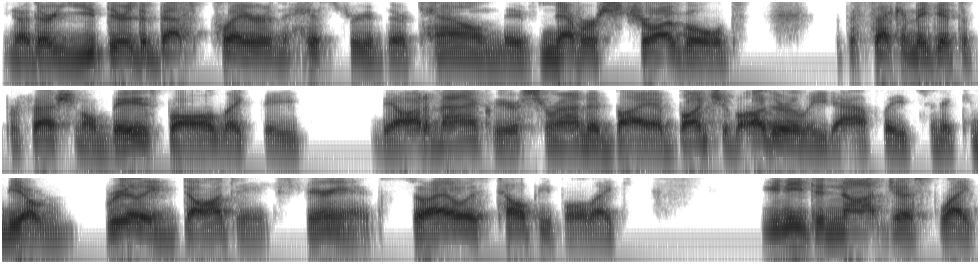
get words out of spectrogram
you know, they're, they're the best player in the history of their town. They've never struggled. But the second they get to professional baseball, like they, they automatically are surrounded by a bunch of other elite athletes and it can be a really daunting experience. So I always tell people like, you need to not just like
